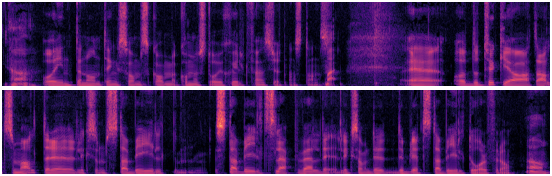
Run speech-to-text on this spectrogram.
Ja. Och inte någonting som ska, kommer stå i skyltfönstret någonstans. Eh, och då tycker jag att allt som allt är det liksom stabilt, stabilt släpp. Väldigt, liksom, det, det blir ett stabilt år för dem. Ja,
